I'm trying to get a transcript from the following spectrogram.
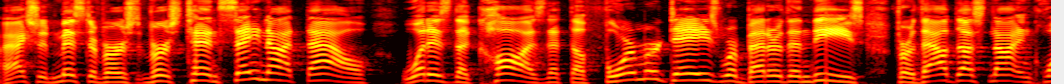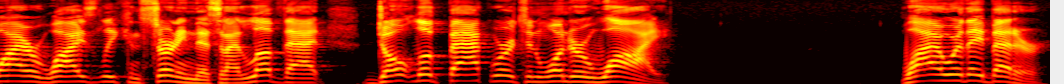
I actually missed a verse. Verse 10 Say not thou, what is the cause that the former days were better than these, for thou dost not inquire wisely concerning this. And I love that. Don't look backwards and wonder why. Why were they better?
